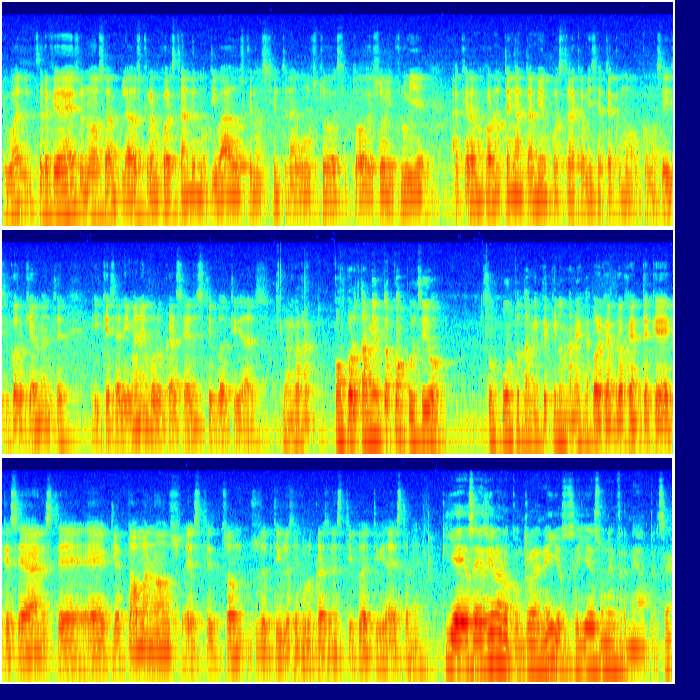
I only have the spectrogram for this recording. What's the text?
Igual se refiere a eso, ¿no? O sea, empleados que a lo mejor están desmotivados, que no se sienten a gusto, este, todo eso influye a que a lo mejor no tengan también puesta la camiseta, como, como se dice coloquialmente, y que se animen a involucrarse en ese tipo de actividades. Claro. Correcto. Comportamiento compulsivo. Es un punto también que aquí nos maneja. Por ejemplo, gente que, que sean este, eh, cleptómanos, este, son susceptibles a involucrarse en este tipo de actividades también. Que ya- o sea, eso ya no lo controlan ellos, o sea, ya es una enfermedad per se.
